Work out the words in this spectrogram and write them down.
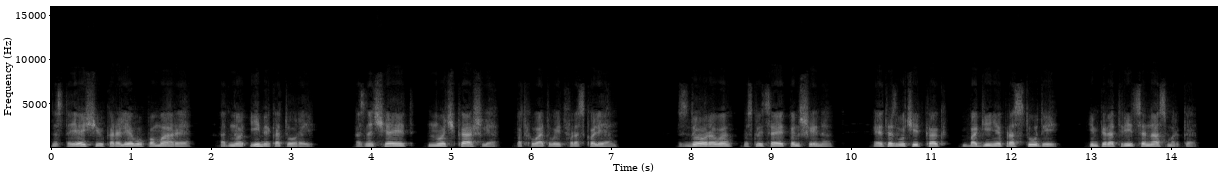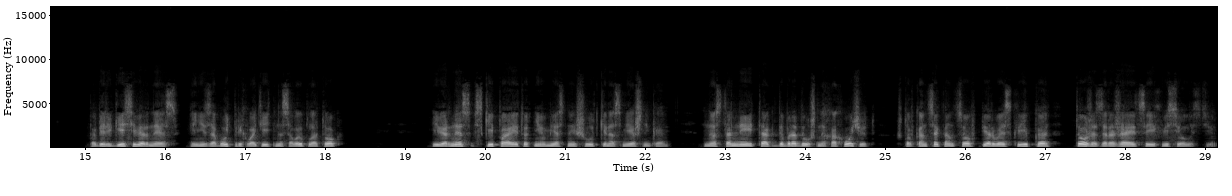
настоящую королеву Помары, одно имя которой означает «ночь кашля», подхватывает Фрасколян. «Здорово!» — восклицает Пеншина. Это звучит как «богиня простуды», «императрица насморка». Поберегись, Вернес, и не забудь прихватить носовой платок. И Вернес вскипает от неуместной шутки насмешника, но остальные так добродушно хохочут, что в конце концов первая скрипка тоже заражается их веселостью.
